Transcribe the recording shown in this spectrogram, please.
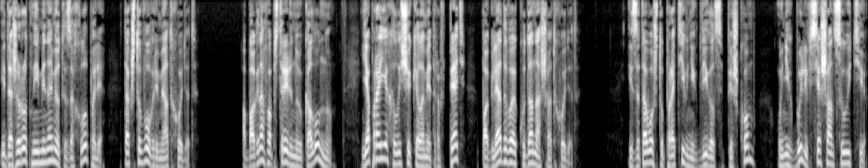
и даже ротные минометы захлопали, так что вовремя отходят. Обогнав обстрелянную колонну, я проехал еще километров пять, поглядывая, куда наши отходят. Из-за того, что противник двигался пешком, у них были все шансы уйти.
